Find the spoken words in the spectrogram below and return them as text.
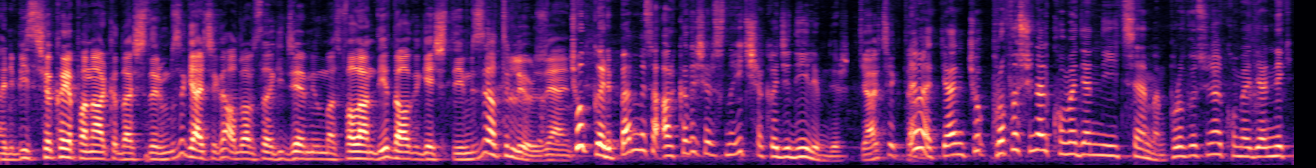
hani biz şaka yapan arkadaşlarımızı gerçekten adamsaki Cem Yılmaz falan diye dalga geçtiğimizi hatırlıyoruz yani. Çok garip. Ben mesela arkadaş arasında hiç şakacı değilimdir. gerçekten. Evet yani çok profesyonel komedyenliği hiç sevmem. Profesyonel komedyenlik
